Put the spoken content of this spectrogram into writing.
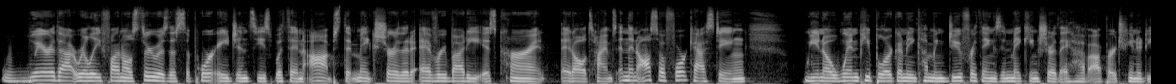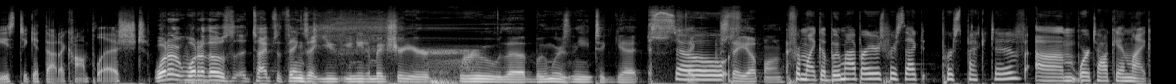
where that really funnels through is the support agencies within ops that make sure that everybody is current at all times. And then also forecasting you know when people are going to be coming due for things and making sure they have opportunities to get that accomplished. What are what are those types of things that you, you need to make sure your crew, the boomers, need to get so stay, stay up on? From like a boom operator's perspective, um, we're talking like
